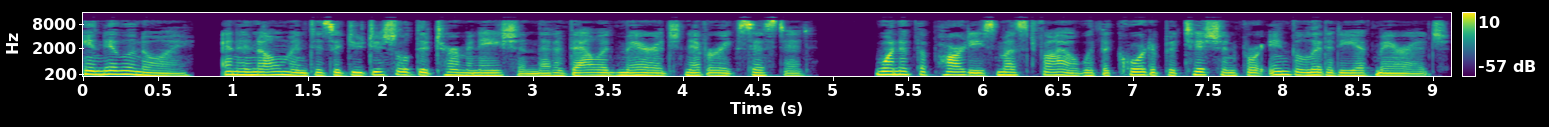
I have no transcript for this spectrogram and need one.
In Illinois, an annulment is a judicial determination that a valid marriage never existed. One of the parties must file with the court a petition for invalidity of marriage.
